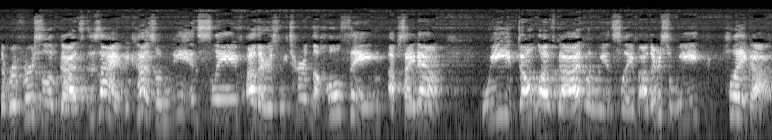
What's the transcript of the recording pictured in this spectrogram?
the reversal of God's design. Because when we enslave others, we turn the whole thing upside down. We don't love God when we enslave others, we play God.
